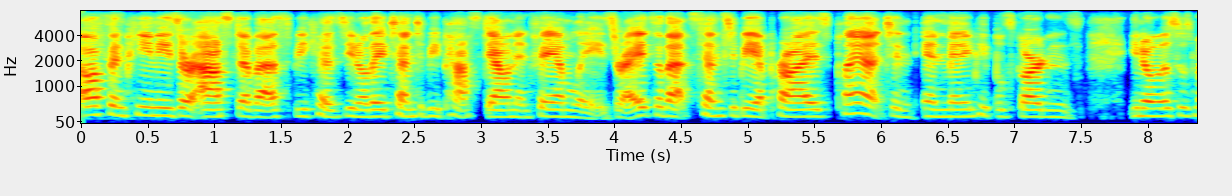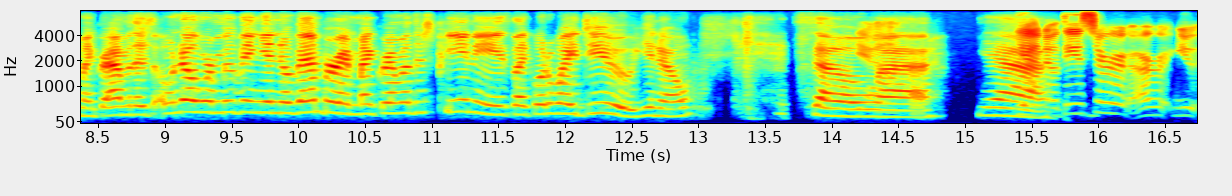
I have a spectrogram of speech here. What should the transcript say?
often peonies are asked of us because you know they tend to be passed down in families, right? So that tends to be a prized plant in in many people's gardens. You know, this was my grandmother's. Oh no, we're moving in November, and my grandmother's peony like what do i do you know so yeah. uh Yeah. Yeah, no, these are are you.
